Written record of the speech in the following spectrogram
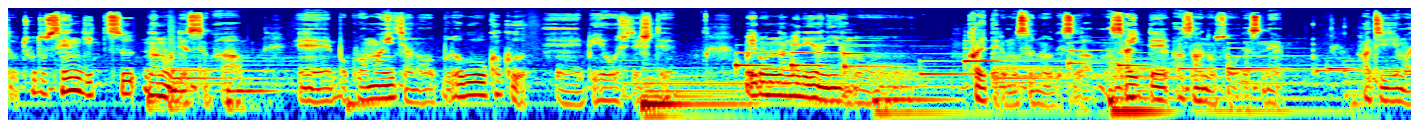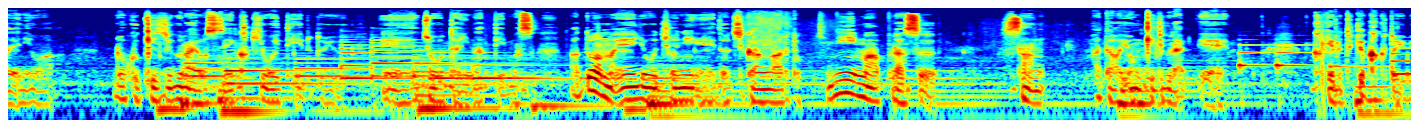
とちょうど先日なのですがえー、僕は毎日あのブログを書く、えー、美容師でして、まあ、いろんなメディアにあの書いたりもするのですが、まあ、最低朝のそうですね8時までには6記事ぐらいはすでに書き終えているという、えー、状態になっています。あとはま営業中に、えーと、時間がある時に、まあ、プラス3または4記事ぐらい、えー、書ける時を書くという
